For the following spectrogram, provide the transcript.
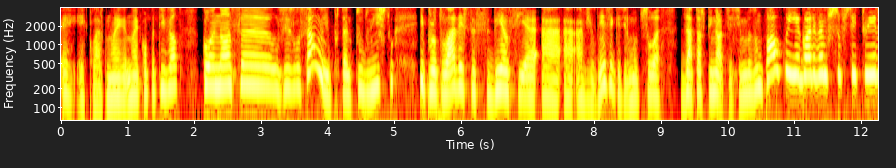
é, é, claro que não é, não é compatível com a nossa legislação e, portanto, tudo isto. E, por outro lado, esta cedência à, à, à violência, quer dizer, uma pessoa desata os pinotes em cima de um palco e agora vamos substituir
